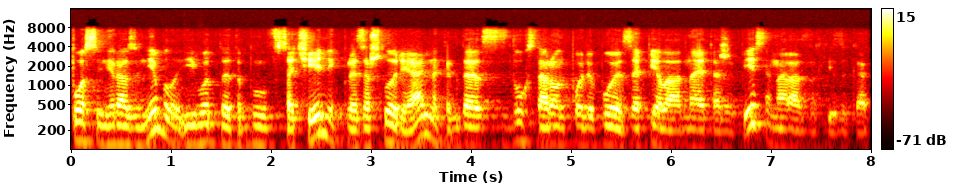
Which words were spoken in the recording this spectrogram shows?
после ни разу не было. И вот это был в сочельник, произошло реально, когда с двух сторон поля боя запела одна и та же песня на разных языках.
